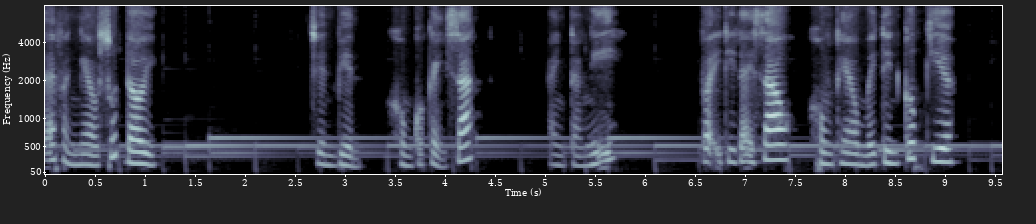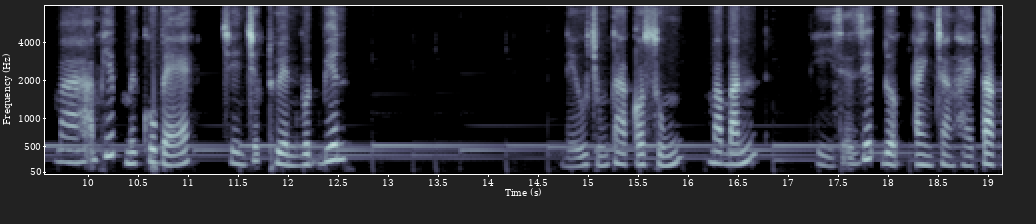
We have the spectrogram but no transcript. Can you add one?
sẽ phải nghèo suốt đời trên biển không có cảnh sát. Anh ta nghĩ, vậy thì tại sao không theo mấy tên cướp kia mà hãm hiếp mấy cô bé trên chiếc thuyền vượt biên? Nếu chúng ta có súng mà bắn thì sẽ giết được anh chàng hải tặc.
